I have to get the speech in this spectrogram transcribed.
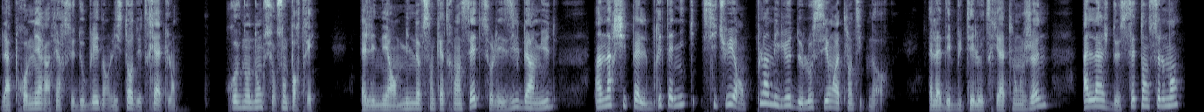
la première à faire se doubler dans l'histoire du triathlon. Revenons donc sur son portrait. Elle est née en 1987 sur les îles Bermudes, un archipel britannique situé en plein milieu de l'océan Atlantique Nord. Elle a débuté le triathlon jeune, à l'âge de 7 ans seulement,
